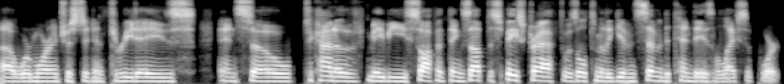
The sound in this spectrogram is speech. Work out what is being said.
uh, were more interested in three days. And so to kind of maybe soften things up, the spacecraft was ultimately given seven to 10 days of life support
